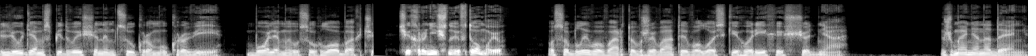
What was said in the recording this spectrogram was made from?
Людям з підвищеним цукром у крові, болями у суглобах чи, чи хронічною втомою особливо варто вживати волоські горіхи щодня. Жменя на день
